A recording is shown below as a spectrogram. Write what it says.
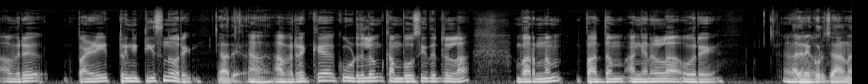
അവർ പഴയ ട്രിനിറ്റീസ് എന്ന് പറയും. അവരൊക്കെ കൂടുതലും കമ്പോസ് ചെയ്തിട്ടുള്ള വർണം പദം അങ്ങനെയുള്ള ഓരോ അതിനെ കുറിച്ചാണ്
